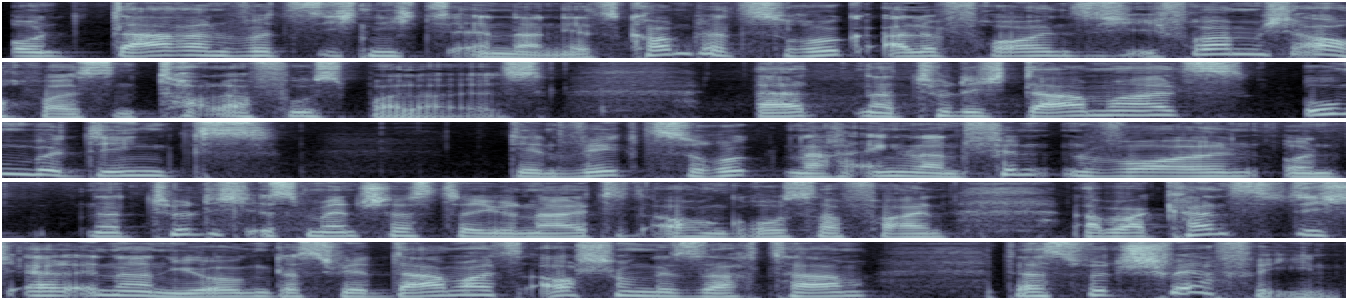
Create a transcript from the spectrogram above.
und daran wird sich nichts ändern. Jetzt kommt er zurück, alle freuen sich. Ich freue mich auch, weil es ein toller Fußballer ist. Er hat natürlich damals unbedingt den Weg zurück nach England finden wollen. Und natürlich ist Manchester United auch ein großer Verein. Aber kannst du dich erinnern, Jürgen, dass wir damals auch schon gesagt haben, das wird schwer für ihn.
